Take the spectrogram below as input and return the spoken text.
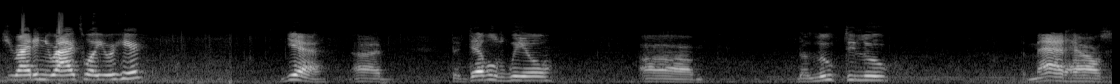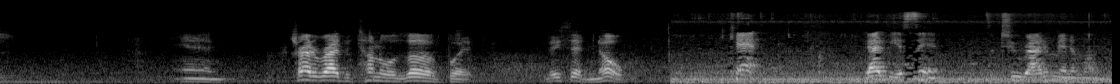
Did you ride any rides while you were here? Yeah. Uh, the Devil's Wheel. Um, the Loop de Loop. The Madhouse. And I tried to ride the Tunnel of Love, but they said no. You can't. That'd be a sin. It's a two rider minimum.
